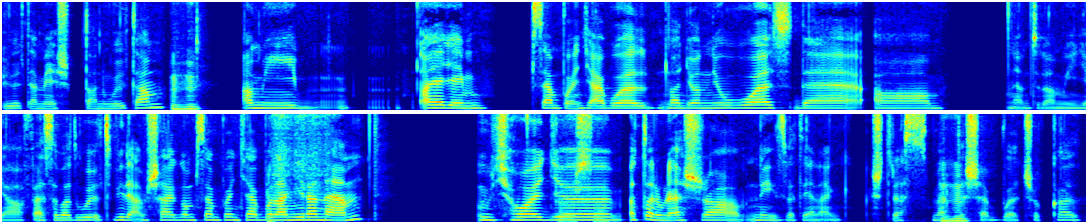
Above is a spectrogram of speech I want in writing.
ültem és tanultam, Uh-huh. ami a jegyeim szempontjából nagyon jó volt, de a nem tudom, így a felszabadult vidámságom szempontjából annyira nem. Úgyhogy Persze. a tanulásra nézve tényleg stresszmentesebb volt sokkal.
